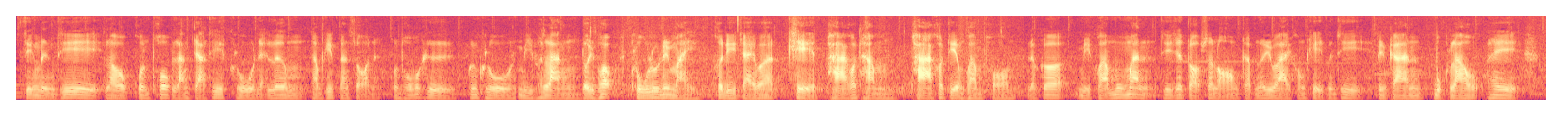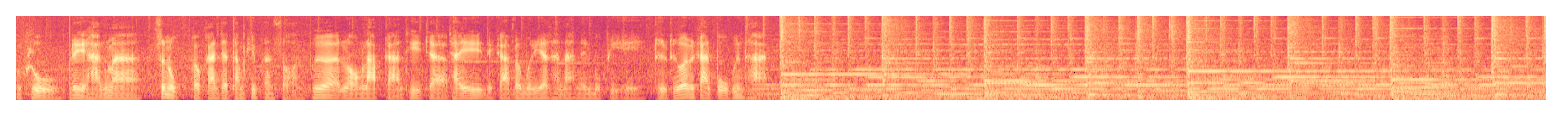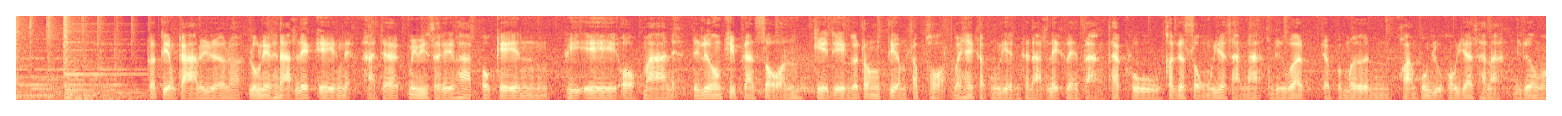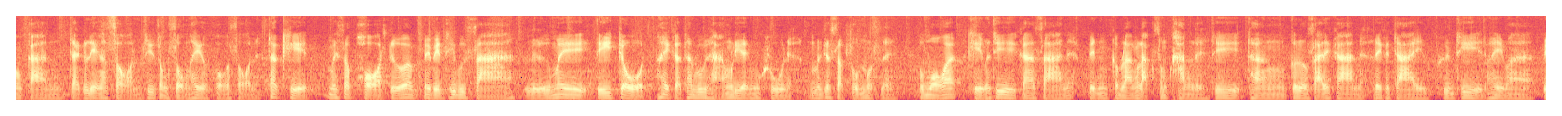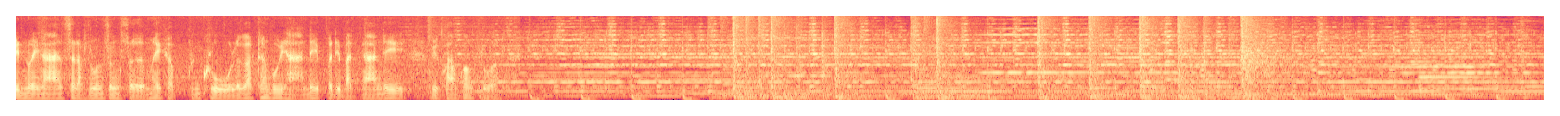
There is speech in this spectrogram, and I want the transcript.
สิ่งหนึ่งที่เราค้นพบหลังจากที่ครูเนี่ยเริ่มทำคลิปการสอนเนี่ยค้นพบก็คือคุณครูมีพลัง โดยเฉพาะครูรุ่นใหม่เขาดีใจว่าเขตพาเขาทำพาเขาเตรียมความพร้อม แล้วก็มีความมุ่งมั่นที่จะตอบสนองกับนโยบายของเขตพื้นที่ เป็นการปลุกเร้าให้คุณครูได้หันมาสนุกกับการจัดทำคลิปการสอน เพื่อรองรับการที่จะใช้ในการประเมินยาฐานะในระบบ PA ถือถือว่าเป็นการปูพื้นฐาน ก็เตรียมการไว้อยู่แล้วโรงเรียนขนาดเล็กเองเนี่ยอาจจะไม่มีศักยภาพพอเกณฑ์ PA ออกมาเนี่ยในเรื่องของคลิปการสอนเกณฑ์เองก็ต้องเตรียมซัพพอร์ตไว้ให้กับโรงเรียนขนาดเล็กอะไรต่างถ้าครูเขาจะส่งวิทยาฐานะ หรือว่าจะประเมินความคงอยู่ของวิทยาฐานะ ในเรื่องของการจัดการเรียนการสอนที่ต้องส่งให้กับกกสเนี่ยถ้าเขตไม่ซัพพอร์ตหรือว่าไม่เป็นที่ปรึกษา หรือไม่ตีโจทย์ให้กับท่านผู้บริหารโรงเรียนครูเนี่ยมันจะสับสนหมดเลยผมมองว่าเขตพื้นที่การศึกษาเนี่ยเป็นกำลังหลักสำคัญเลยที่ทางกระทรวงสาธารณสุขเนี่ยได้กระจายพื้นที่ให้มาเป็นหน่วยงานสนับสนุนส่งเสริมให้กับคุณครู แล้วก็ท่านผู้บริหารได้ปฏิบัติงานได้มีความคล่องตัว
